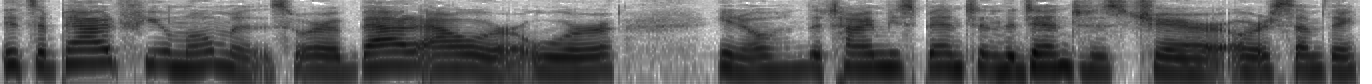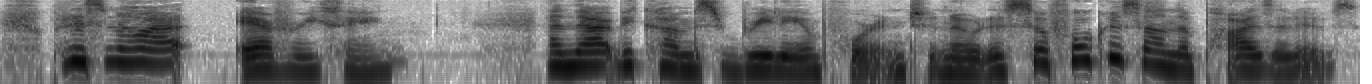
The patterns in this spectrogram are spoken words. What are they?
it's a bad few moments or a bad hour or, you know, the time you spent in the dentist chair or something. But it's not everything. And that becomes really important to notice. So focus on the positives.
